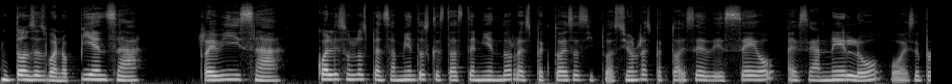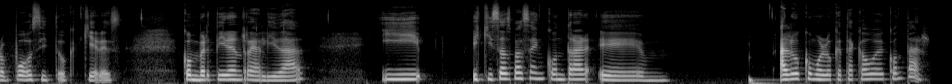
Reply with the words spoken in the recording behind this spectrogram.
Entonces, bueno, piensa, revisa cuáles son los pensamientos que estás teniendo respecto a esa situación, respecto a ese deseo, a ese anhelo o a ese propósito que quieres convertir en realidad. Y, quizás vas a encontrar em, algo como lo que te acabo de contar.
